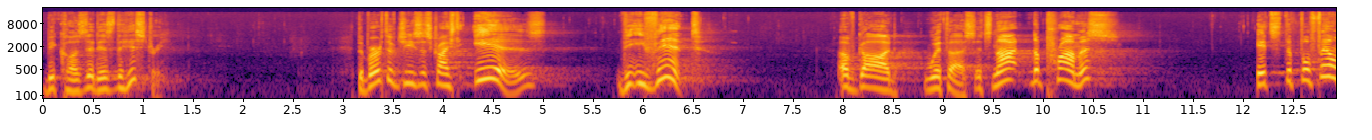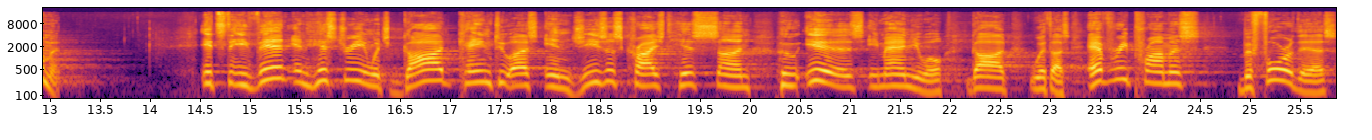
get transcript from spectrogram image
because it is the history. The birth of Jesus Christ is the event of God with us. It's not the promise, it's the fulfillment. It's the event in history in which God came to us in Jesus Christ, His Son, who is Immanuel, God with us. Every promise before this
